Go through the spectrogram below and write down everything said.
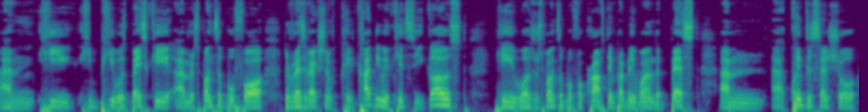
Um, he he he was basically um responsible for the resurrection of Kid Cudi with Kids See Ghost. He was responsible for crafting probably one of the best um uh, quintessential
